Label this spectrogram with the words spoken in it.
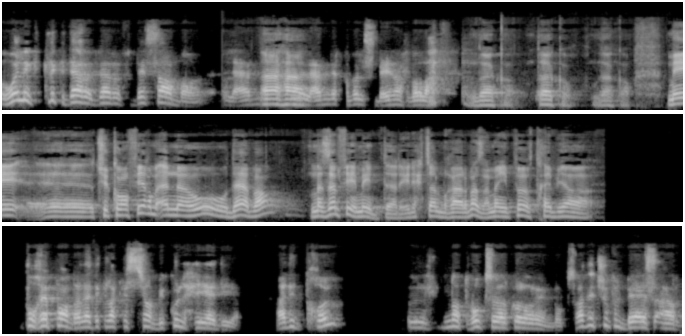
هو اللي قلت لك دار دار في ديسمبر العام آه. العام اللي قبل 70000 دولار. d'accord d'accord d'accord. mais tu confirmes أنه دابا مازال فيه ما يدار يعني حتى المغاربة زعما ils peuvent très bien pour répondre على ديك la question بكل حياديه غادي تدخل ال notebooks ولا ال coloring books غادي تشوف ال BSR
